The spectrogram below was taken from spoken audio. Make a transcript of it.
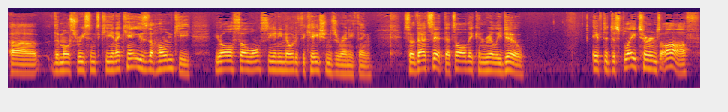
uh, the most recent key, and I can't use the home key. You also won't see any notifications or anything. So that's it. That's all they can really do. If the display turns off,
